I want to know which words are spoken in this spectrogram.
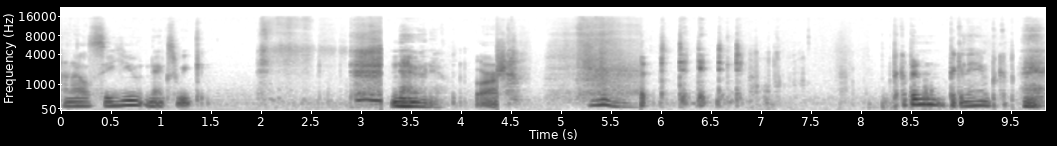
and I'll see you next week. no, no.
